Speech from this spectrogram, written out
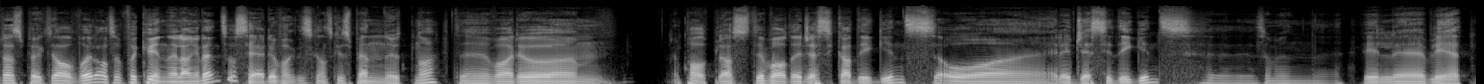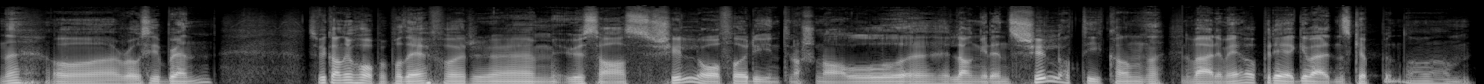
fra spøk til alvor. Altså For kvinnelangrenn så ser det jo faktisk ganske spennende ut nå. Det var jo um, pallplass til både Jessica Diggins og Eller Jessie Diggins, eh, som hun vil eh, bli hetende, og Rosie Brennan. Så vi kan jo håpe på det for um, USAs skyld og for internasjonal uh, langrenns skyld. At de kan være med og prege verdenscupen. Um,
